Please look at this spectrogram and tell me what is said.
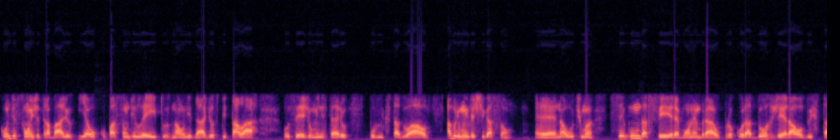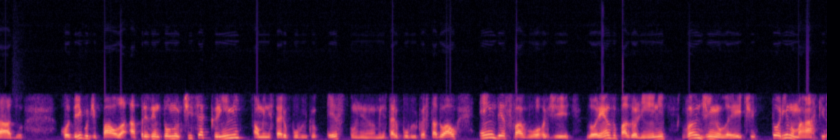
condições de trabalho e a ocupação de leitos na unidade hospitalar. Ou seja, o Ministério Público Estadual abriu uma investigação. É, na última segunda-feira, é bom lembrar, o Procurador-Geral do Estado Rodrigo de Paula apresentou notícia crime ao Ministério Público, Ministério Público Estadual em desfavor de Lorenzo Pasolini, Vandinho Leite, Torino Marques,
